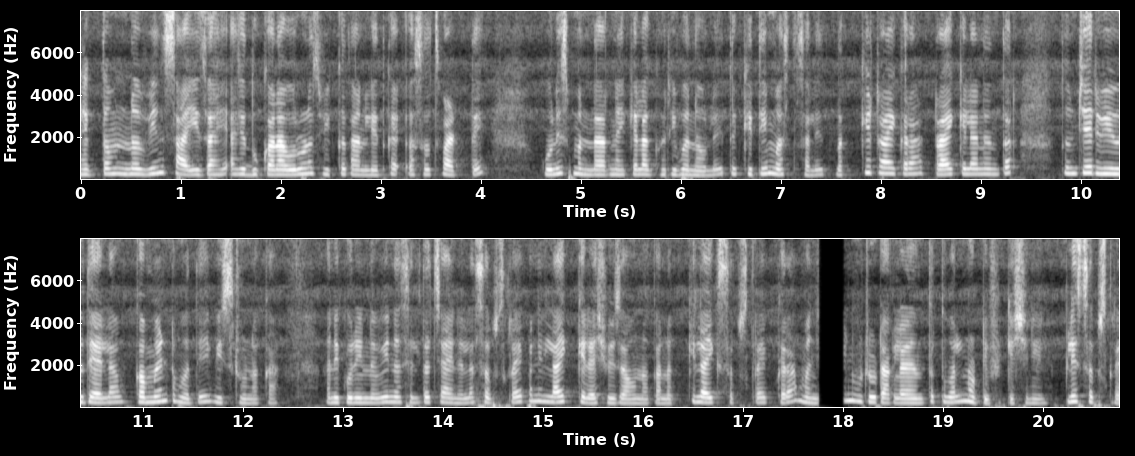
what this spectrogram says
एकदम नवीन साईज आहे. असे दुकानावरूनच विकत आणलेत. काय असंच वाटते कोणीच म्हणणार नाही की याला घरी बनवले तर किती मस्त झाले नक्की ट्राय करा. ट्राय केल्यानंतर तुमचे रिव्ह्यू द्यायला कमेंटमध्ये विसरू नका. आणि कोणी नवीन असेल तर चॅनलला सबस्क्राईब आणि लाईक केल्याशिवाय जाऊ नका. नक्की लाईक सबस्क्राईब करा. म्हणजे व्हिडिओ टाकल्यानंतर तुम्हाला नोटिफिकेशन येईल. प्लीज सबस्क्राईब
